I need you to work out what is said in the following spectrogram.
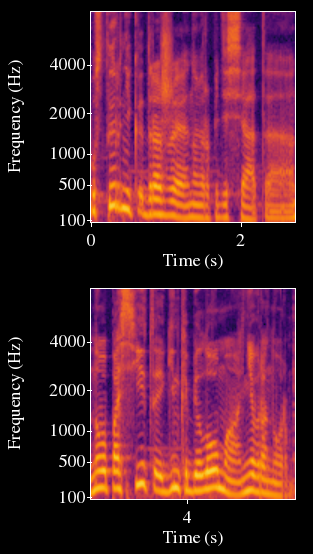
пустырник дроже номер 50, э, новопосит, гинкобелома, невронорм.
